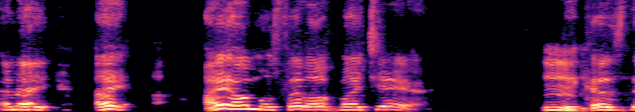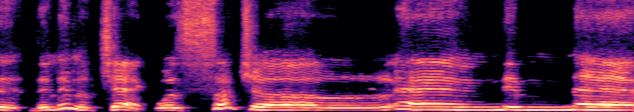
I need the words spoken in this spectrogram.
and I, I, I almost fell off my chair Mm. because the, the little check was such a and uh,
